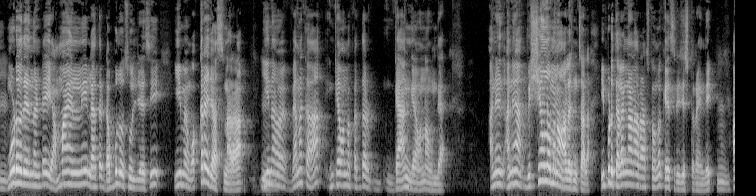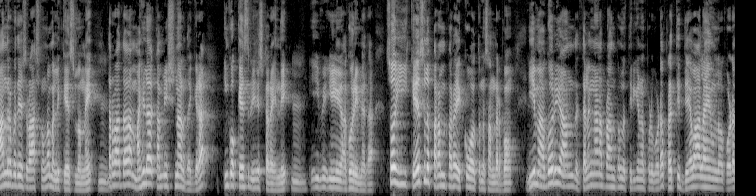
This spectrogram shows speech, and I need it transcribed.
మూడోది ఏంటంటే ఈ అమ్మాయిల్ని లేకపోతే డబ్బులు వసూలు చేసి ఈమె ఒక్కరే చేస్తున్నారా? ఈయన వెనక ఇంకేమన్నా పెద్ద గ్యాంగ్ ఏమన్నా ఉందా? అనేది అనే విషయంలో మనం ఆలోచించాలి. ఇప్పుడు తెలంగాణ రాష్ట్రంలో కేసు రిజిస్టర్ అయింది. ఆంధ్రప్రదేశ్ రాష్ట్రంలో మళ్ళీ కేసులు ఉన్నాయి. తర్వాత మహిళా కమిషనర్ దగ్గర ఇంకొక కేసు రిజిస్టర్ అయింది. ఈ అఘోరి మీద. సో ఈ కేసుల పరంపర ఎక్కువ అవుతున్న సందర్భం ఈమె అఘోరి ఆంధ్ర తెలంగాణ ప్రాంతంలో తిరిగినప్పుడు కూడా ప్రతి దేవాలయంలో కూడా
